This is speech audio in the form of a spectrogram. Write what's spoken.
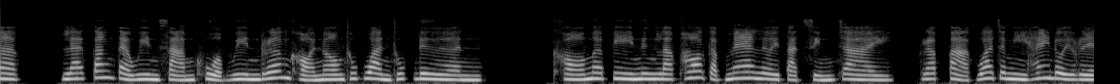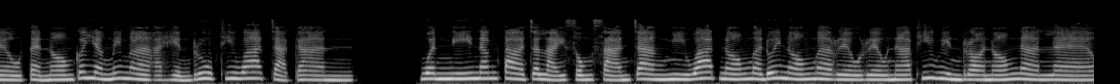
ากๆ และตั้งแต่วินสามขวบวินเริ่มขอน้องทุกวันทุกเดือน ขอมาปีหนึ่งละพ่อกับแม่เลยตัดสินใจ รับปากว่าจะมีให้โดยเร็ว แต่น้องก็ยังไม่มาเห็นรูปที่วาดจากกัน วันนี้น้ำตาจะไหลสงสารจังมีวาดน้องมาด้วยน้องมาเร็วๆนะพี่วินรอน้องนานแล้ว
